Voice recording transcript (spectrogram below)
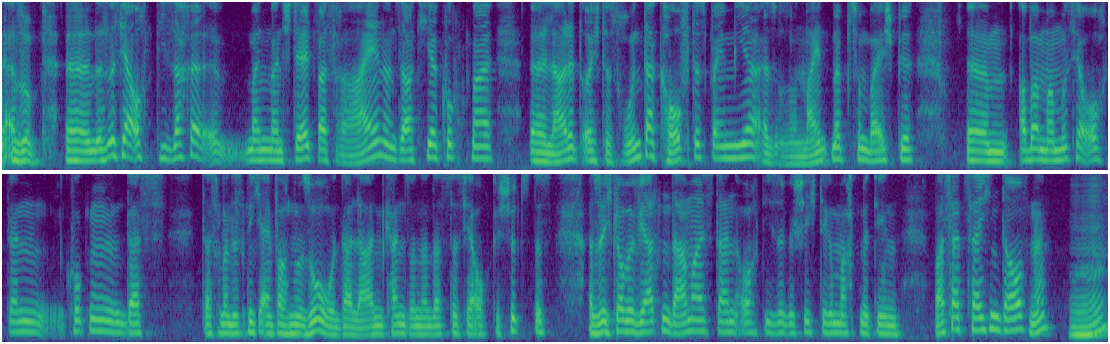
Also äh, das ist ja auch die Sache, äh, man, man stellt was rein und sagt, hier guckt mal, äh, ladet euch das runter, kauft es bei mir, also so ein Mindmap zum Beispiel. Ähm, aber man muss ja auch dann gucken, dass dass man das nicht einfach nur so runterladen kann, sondern dass das ja auch geschützt ist. Also ich glaube, wir hatten damals dann auch diese Geschichte gemacht mit den Wasserzeichen drauf, ne? Mhm.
